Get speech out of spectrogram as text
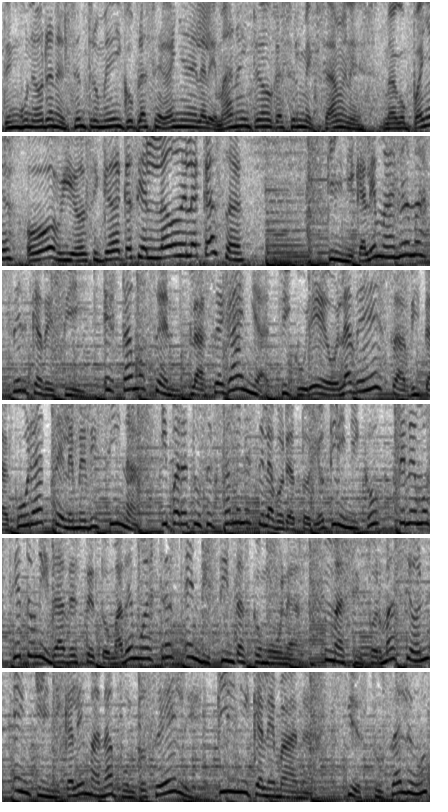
Tengo una hora en el Centro Médico Plaza Gaña de la Alemana y tengo que hacerme exámenes. ¿Me acompaña? Obvio, si queda casi al lado de la casa. Clínica Alemana más cerca de ti. Estamos en Plaza Gaña, Chicureo, La Dehesa, Vitacura, Telemedicina. Y para tus exámenes de laboratorio clínico, tenemos siete unidades de toma de muestras en distintas comunas. Más información en clínicaalemana.cl. Clínica Alemana. Si es tu salud,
